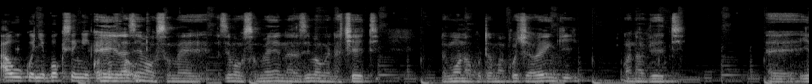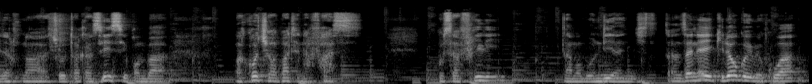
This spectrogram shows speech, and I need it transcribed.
au kwenye boxing iko Eh, tofauti? lazima usomee lazima usomee na lazima uwe na cheti. Ndio maana unakuta makocha wengi wana vyeti eh, ila tunachotaka sisi kwamba makocha wapate nafasi kusafiri na mabondia nje tanzania hii kidogo imekuwa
